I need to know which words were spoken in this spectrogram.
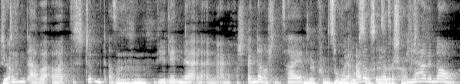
Ja. Stimmt aber, aber das stimmt. Also Mhm. wir leben ja in, in einer verschwenderischen Zeit. In der Konsum- und Luxusgesellschaft. Ja, genau.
